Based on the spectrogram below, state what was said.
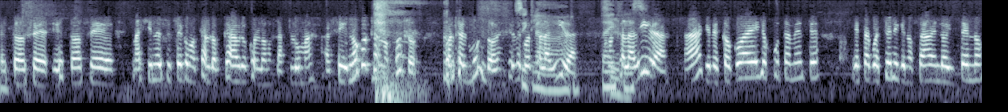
Entonces, entonces, imagínense usted cómo están los cabros con los, las plumas así, no contra nosotros, contra el mundo, ¿entiendes? contra la vida, contra la vida, ¿ah? que les tocó a ellos justamente esta cuestión y que no saben los internos,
